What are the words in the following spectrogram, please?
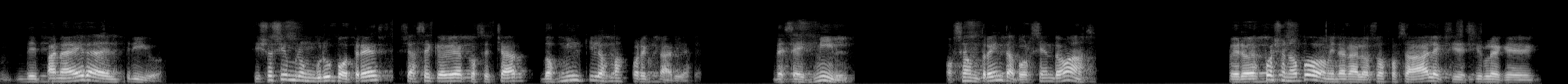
de panadera del trigo. Si yo siembro un grupo 3, ya sé que voy a cosechar 2.000 kilos más por hectárea, de 6.000, o sea, un 30% más. Pero después yo no puedo mirar a los ojos a Alex y decirle que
